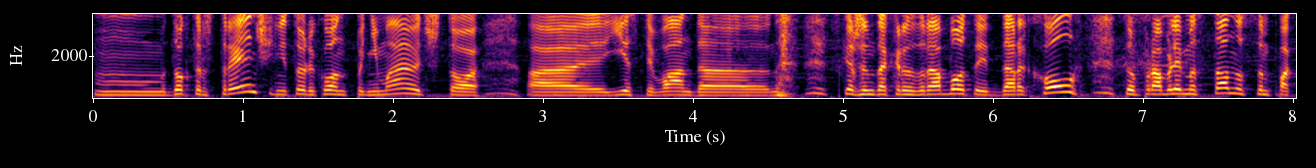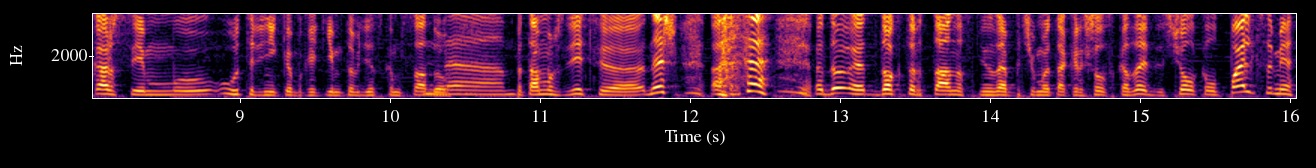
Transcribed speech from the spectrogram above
Доктор Стрэндж, и не только он, понимают, что э, если Ванда, скажем так, разработает Дарк Холл, то проблема с Танусом покажется им утренником каким-то в детском саду. Да. Потому что здесь, э, знаешь, э, доктор Танос, не знаю, почему я так решил сказать, щелкал пальцами,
